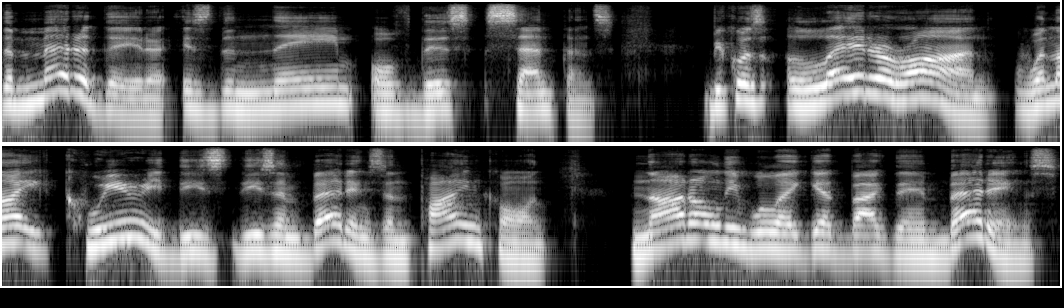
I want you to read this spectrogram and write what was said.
the metadata is the name of this sentence. Because later on, when I query these, these embeddings in Pinecone, not only will I get back the embeddings,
